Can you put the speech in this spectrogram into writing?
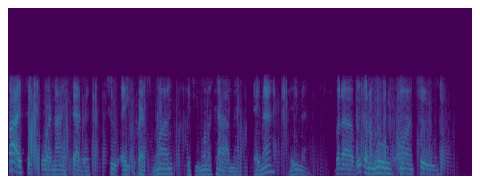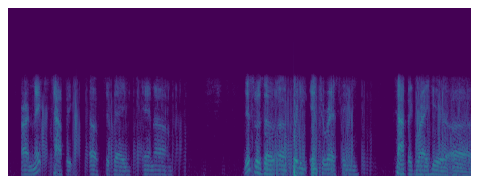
five six four nine seven two eight. Press one if you want to comment. Amen. Amen. But uh, we're gonna move on to our next topic of today, and um, this was a, a pretty interesting topic right here. Uh,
